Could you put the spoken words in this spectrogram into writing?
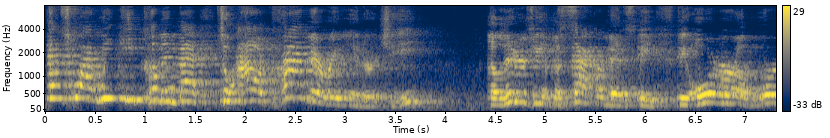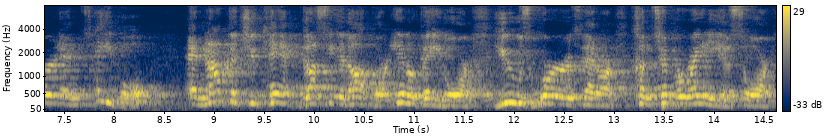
That's why we keep coming back to our primary liturgy, the liturgy of the sacraments, the, the order of word and table, and not that you can't gussy it up or innovate or use words that are contemporaneous or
